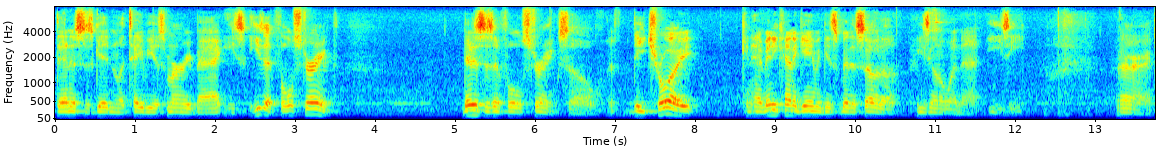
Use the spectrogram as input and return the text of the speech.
Dennis is getting Latavius Murray back. He's he's at full strength. Dennis is at full strength. So if Detroit can have any kind of game against Minnesota, he's going to win that easy. All right.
